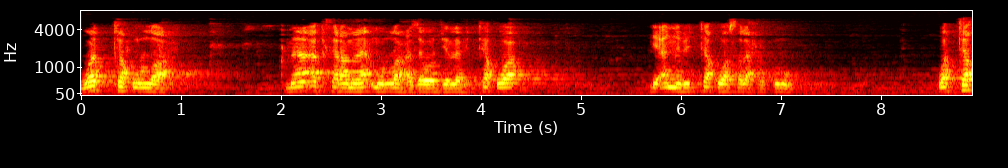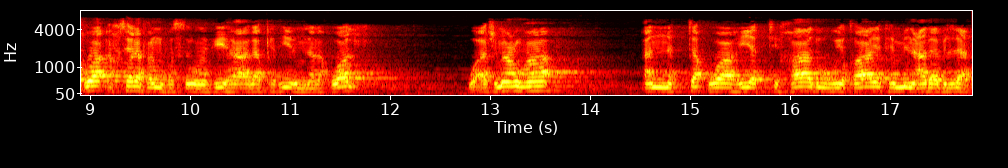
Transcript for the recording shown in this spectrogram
واتقوا الله. ما أكثر ما يأمر الله عز وجل بالتقوى لأن بالتقوى صلاح القلوب. والتقوى اختلف المفسرون فيها على كثير من الأقوال وأجمعها أن التقوى هي اتخاذ وقاية من عذاب الله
